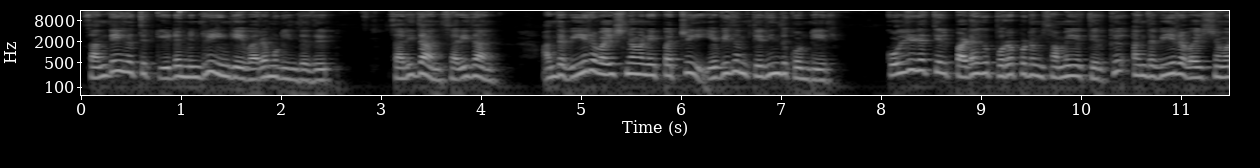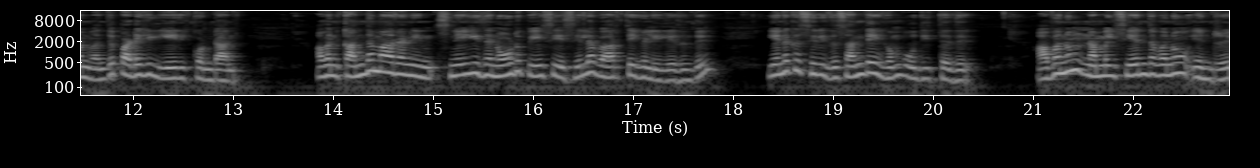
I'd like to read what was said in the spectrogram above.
சந்தேகத்திற்கு இடமின்றி இங்கே வர முடிந்தது. சரிதான் சரிதான். அந்த வீர வைஷ்ணவனை பற்றி எவ்விதம் தெரிந்து கொண்டீர்? கொள்ளிடத்தில் படகு புறப்படும் சமயத்திற்கு அந்த வீர வைஷ்ணவன் வந்து படகில் ஏறிக்கொண்டான் அவன் கந்தமாறனின் சிநேகிதனோடு பேசிய சில வார்த்தைகளிலிருந்து எனக்கு சிறிது சந்தேகம் உதித்தது. அவனும் நம்மை சேர்ந்தவனோ என்று.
